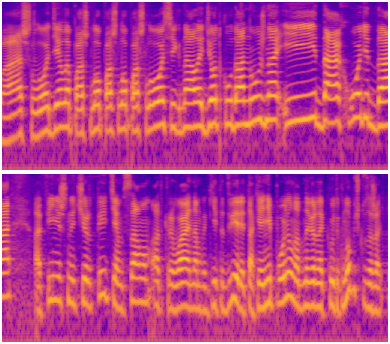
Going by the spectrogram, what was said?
Пошло дело, пошло, пошло, пошло. Сигнал идет куда нужно и доходит до финишной черты, тем самым открывая нам какие-то двери. Так, я не понял, надо, наверное, какую-то кнопочку зажать.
